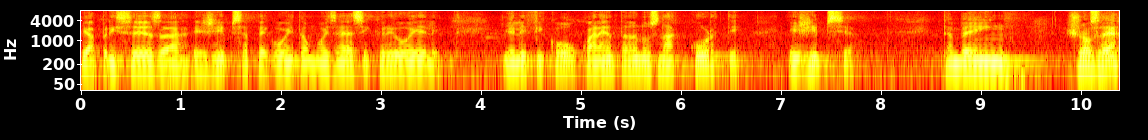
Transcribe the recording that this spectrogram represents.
e a princesa egípcia pegou então Moisés e criou ele. E ele ficou 40 anos na corte egípcia. Também José,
